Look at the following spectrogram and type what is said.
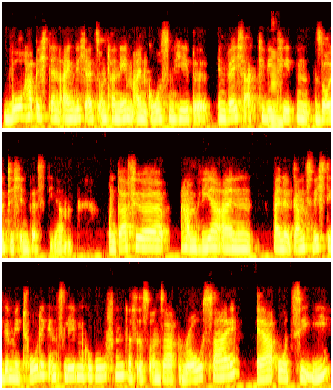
wo habe ich denn eigentlich als Unternehmen einen großen Hebel? In welche Aktivitäten hm. sollte ich investieren? Und dafür haben wir ein, eine ganz wichtige Methodik ins Leben gerufen. Das ist unser ROCI, R-O-C-I,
